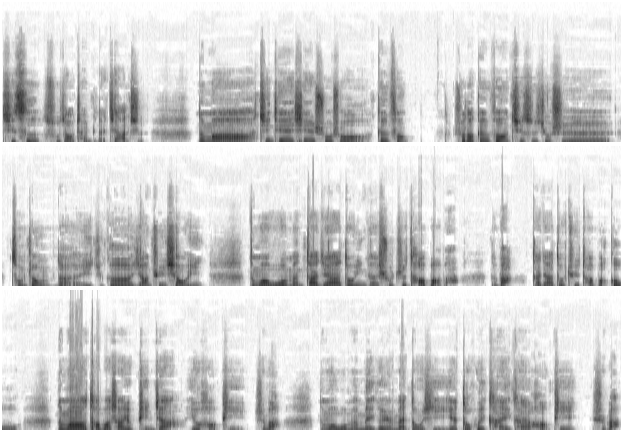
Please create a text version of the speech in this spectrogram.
其次塑造产品的价值。那么今天先说说跟风。说到跟风，其实就是从众的一个羊群效应。那么我们大家都应该熟知淘宝吧，对吧？大家都去淘宝购物，那么淘宝上有评价，有好评，是吧？那么我们每个人买东西也都会看一看好评，是吧？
